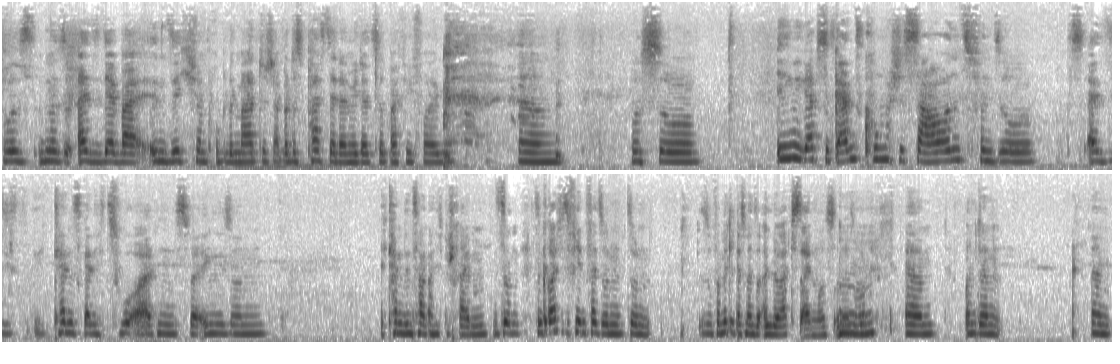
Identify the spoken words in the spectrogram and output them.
wo es immer so. Also der war in sich schon problematisch, aber das passt ja dann wieder zur Buffy-Folge. ähm, wo es so. Irgendwie gab es so ganz komische Sounds von so. Also ich, ich kann es gar nicht zuordnen. Es war irgendwie so ein. Ich kann den Sound auch nicht beschreiben. So ein, so ein Geräusch ist auf jeden Fall so ein, so ein so vermittelt, dass man so alert sein muss oder so. Mhm. Ähm, und dann, ähm,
